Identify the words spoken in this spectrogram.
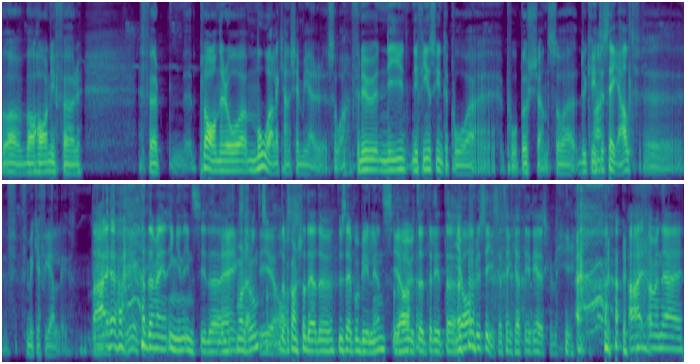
vad, vad har ni för för planer och mål kanske mer så. För nu, ni, ni finns ju inte på, på börsen så du kan ju Nej. inte säga allt eh, f- för mycket fel. Det Nej, det är det är ingen exakt. Det Det, var kanske det du, du säger på Billions. Ja. du var ute efter lite... Ja, precis. Jag tänker att det är det det ska bli. Nej, men jag,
